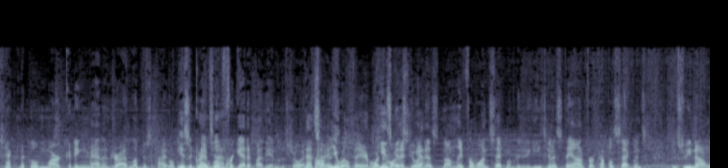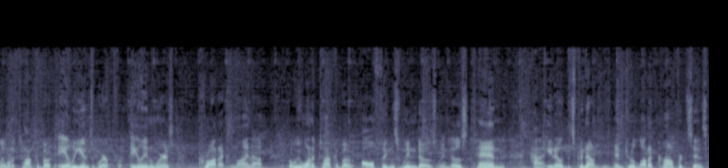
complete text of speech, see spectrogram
technical marketing manager. I love his title. He's a great. Guy. I will title. forget it by the end of the show. I That's promise. A, you will hear more. He's going to join yeah. us not only for one segment, but he's going to stay on for a couple segments because we not only want to talk about Aliensware, Alienware's product lineup, but we want to talk about all things Windows, Windows 10. How you know it's been out. He's been to a lot of conferences.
